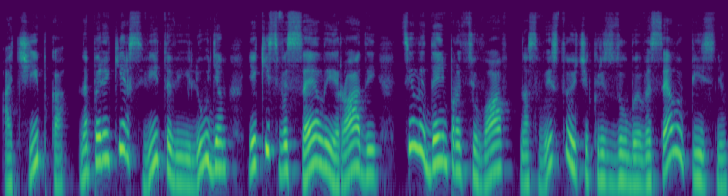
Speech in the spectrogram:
А Чіпка, наперекір світові і людям, якийсь веселий, радий, цілий день працював, насвистуючи крізь зуби веселу пісню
